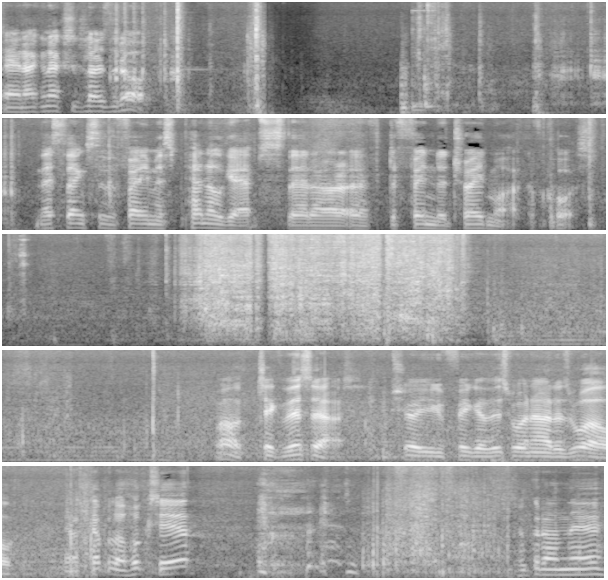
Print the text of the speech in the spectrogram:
and I can actually close the door. And that's thanks to the famous panel gaps that are a Defender trademark, of course. Well, check this out. I'm sure you can figure this one out as well. Now a couple of hooks here. Hook it on there.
